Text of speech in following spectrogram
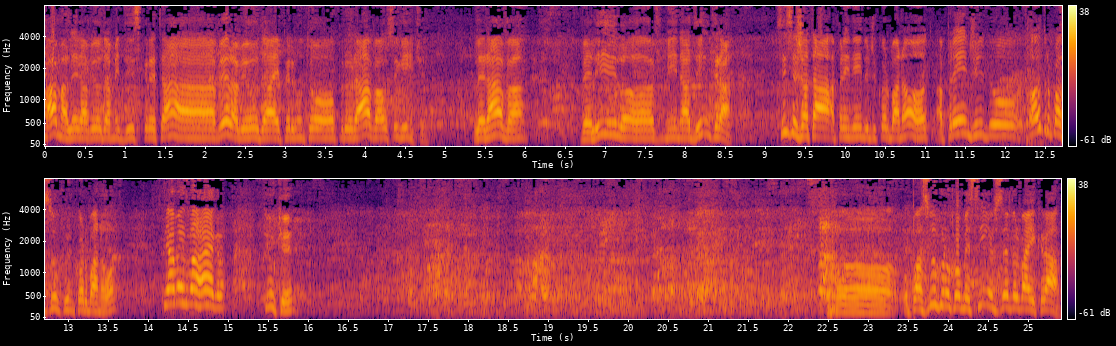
Ah, mas a Raviuda me discreta, a Raviuda e perguntou para o Rava o seguinte, Lerava, Velilov minadinkra. Se você já está aprendendo de Korbanot, aprende do outro passuco em Korbanot, tem a mesma regra. Que o quê? O, o passuco no comecinho de Sefer Vaikra.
